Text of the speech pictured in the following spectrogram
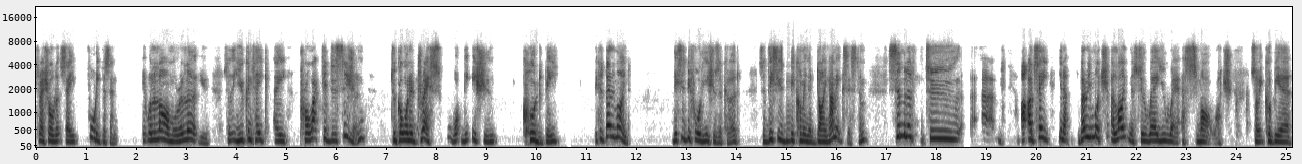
threshold at say 40%, it will alarm or alert you so that you can take a proactive decision to go and address what the issue could be. Because bear in mind, this is before the issues occurred. So this is becoming a dynamic system, similar to, uh, I'd say, you know, very much a likeness to where you wear a smartwatch. So it could be a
